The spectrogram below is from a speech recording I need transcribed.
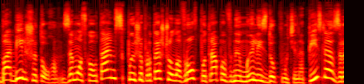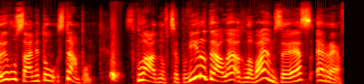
Ба більше того, The Moscow Times пише про те, що Лавров потрапив в немилість до Путіна після зриву саміту з Трампом. Складно в це повірити, але глава МЗС РФ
